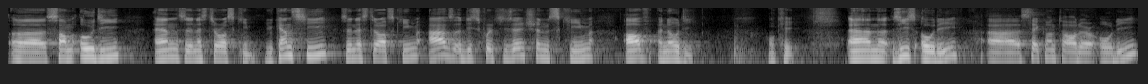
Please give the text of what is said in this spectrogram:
uh, some ODE and the Nesterov scheme. You can see the Nesterov scheme as a discretization scheme of an ODE. Okay, and this ODE, second order ODE,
